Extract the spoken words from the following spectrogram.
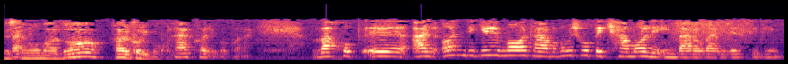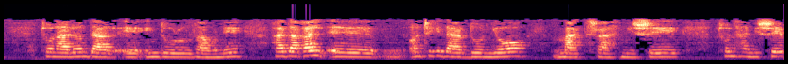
مثل ما مردا هر کاری بکنند. هر کاری بکنند. و خب الان دیگه ما در واقع میشه به کمال این برابری رسیدیم. چون الان در این دور زمانه حداقل آنچه که در دنیا مطرح میشه چون همیشه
